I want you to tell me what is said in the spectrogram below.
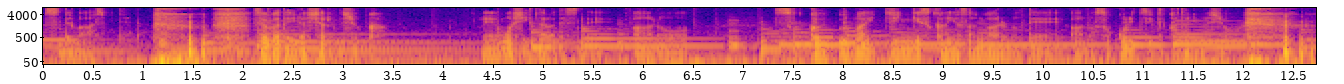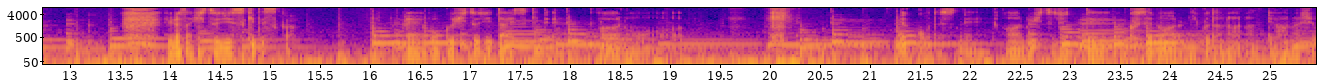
住んでますみたいな。そういう方いらっしゃるんでしょうか、えーもしいたらですねあのすっごいうまいジンギスカン屋さんがあるのであのそこについて語りましょう。皆さん羊好きですか？えー僕羊大好きであのですね。あの羊って癖のある肉だななんていう話を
